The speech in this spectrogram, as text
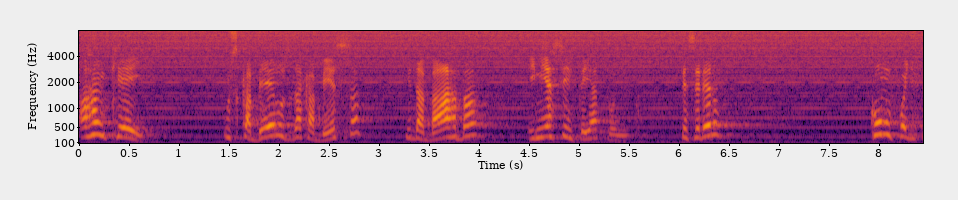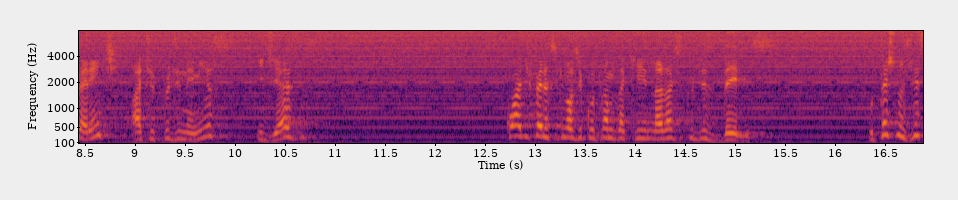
arranquei os cabelos da cabeça e da barba e me assentei atônito. Perceberam? Como foi diferente a atitude de Neemias e de Esdras? Qual a diferença que nós encontramos aqui nas atitudes deles? O texto nos diz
